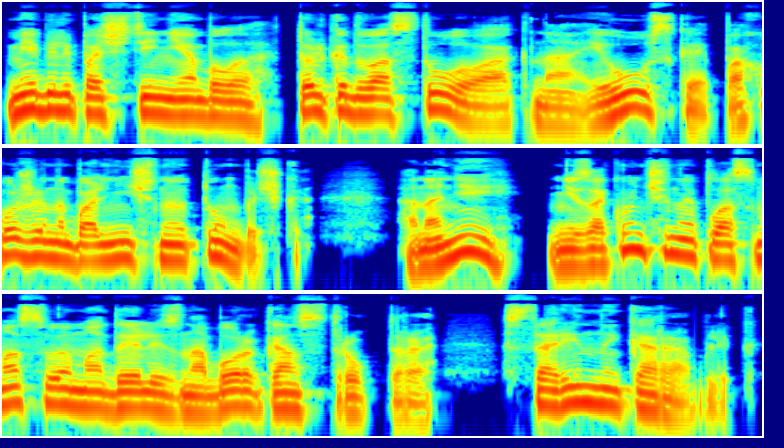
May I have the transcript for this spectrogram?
Мебели почти не было, только два стула у окна и узкая, похожая на больничную тумбочка, а на ней незаконченная пластмассовая модель из набора конструктора, старинный кораблик.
